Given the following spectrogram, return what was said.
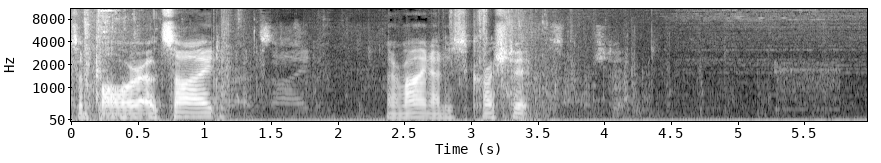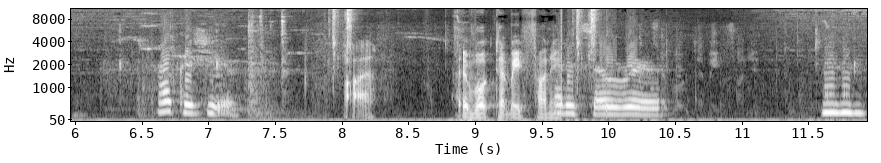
Some baller outside. Never mind, I just crushed it. How could you? Ah, it looked at me funny. That is so rude.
